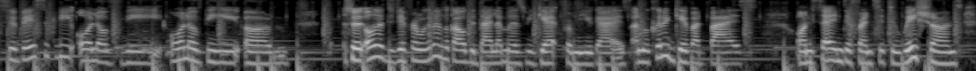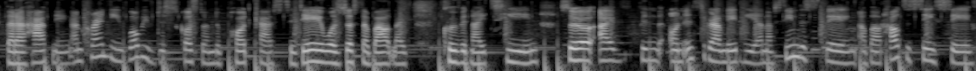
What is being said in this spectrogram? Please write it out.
So basically, all of the, all of the, um, so all of the different. We're gonna look at all the dilemmas we get from you guys, and we're gonna give advice on certain different situations that are happening. And currently, what we've discussed on the podcast today was just about like COVID nineteen. So I've been on Instagram lately and I've seen this thing about how to stay safe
